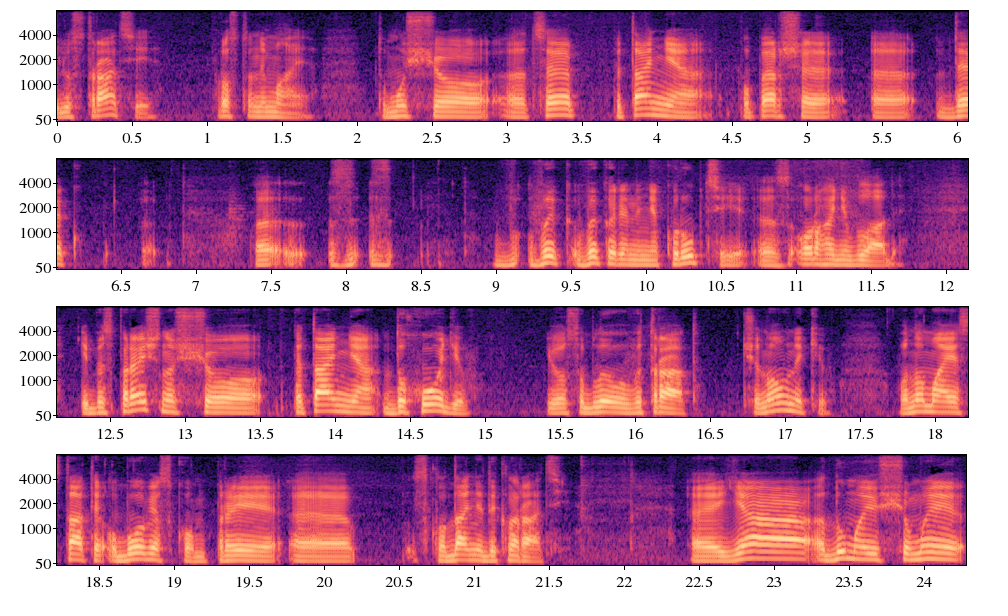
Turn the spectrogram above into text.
ілюстрації, просто немає. Тому що е, це питання, по-перше, е, де е, з, з, вик- викорінення корупції е, з органів влади. І безперечно, що питання доходів і особливо витрат чиновників, воно має стати обов'язком при е, складанні декларацій. Е, я думаю, що ми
